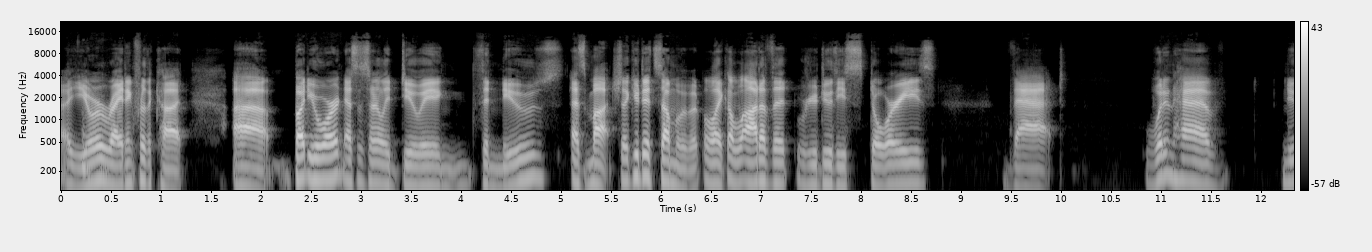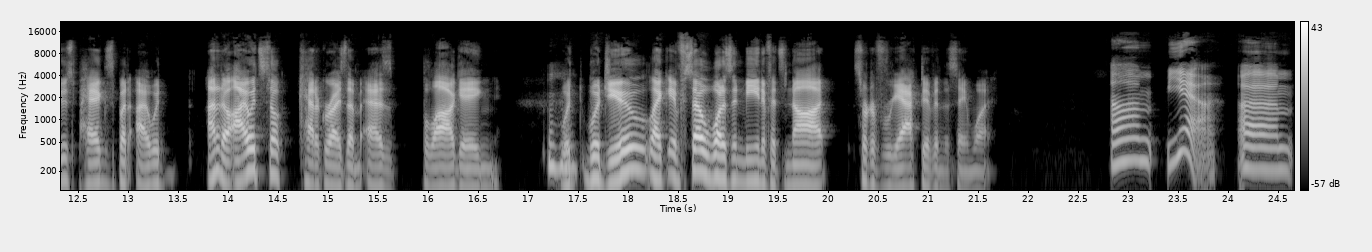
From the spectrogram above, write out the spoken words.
Uh, you were writing for the cut, uh, but you weren't necessarily doing the news as much. Like you did some of it, but like a lot of it, where you do these stories that wouldn't have news pegs, but I would, I don't know, I would still categorize them as blogging. Mhm. Would would you like? If so, what does it mean if it's not sort of reactive in the same way? Um, yeah. Um,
